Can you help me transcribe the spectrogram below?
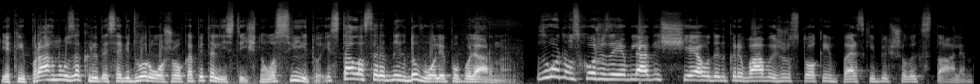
який прагнув закритися від ворожого капіталістичного світу, і стала серед них доволі популярною. Згодом, схоже, заявляв іще один кривавий жорстокий імперський більшовик Сталін.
